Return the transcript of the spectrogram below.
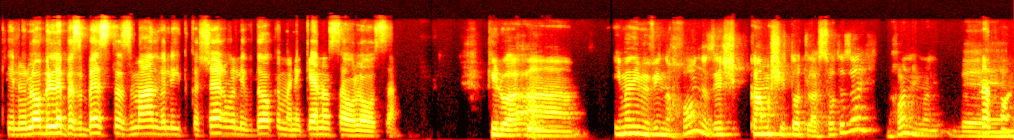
כאילו לא לבזבז את הזמן ולהתקשר ולבדוק אם אני כן עושה או לא עושה. כאילו, אם אני מבין נכון, אז יש כמה שיטות לעשות את זה, נכון? ו... נכון.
